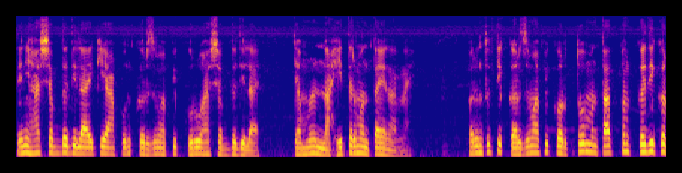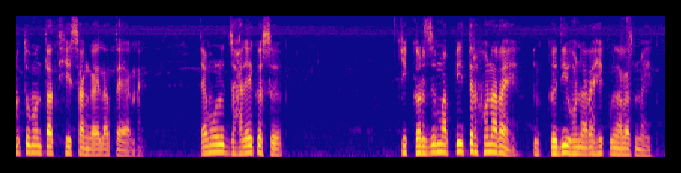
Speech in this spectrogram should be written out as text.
त्यांनी हा शब्द दिला आहे की आपण कर्जमाफी करू हा शब्द दिला आहे त्यामुळे नाही तर म्हणता येणार नाही. परंतु ते कर्जमाफी करतो म्हणतात पण कधी करतो म्हणतात हे सांगायला तयार नाही. त्यामुळे झालं आहे कसं की कर्जमाफी तर होणार आहे पण कधी होणार आहे हे कुणालाच माहीत नाही.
